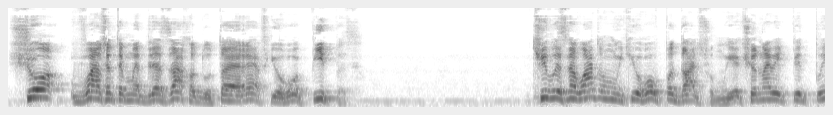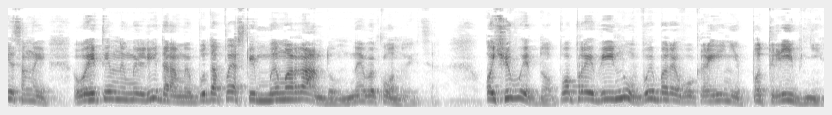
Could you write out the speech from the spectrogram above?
Що важитиме для Заходу та РФ його підпис? Чи визнаватимуть його в подальшому, якщо навіть підписаний легітимними лідерами Будапештський меморандум не виконується? Очевидно, попри війну, вибори в Україні потрібні.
